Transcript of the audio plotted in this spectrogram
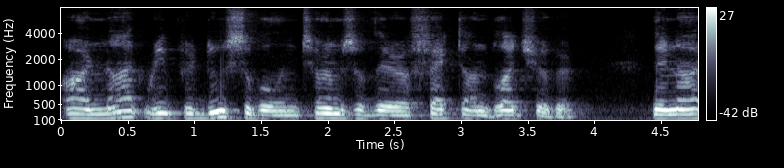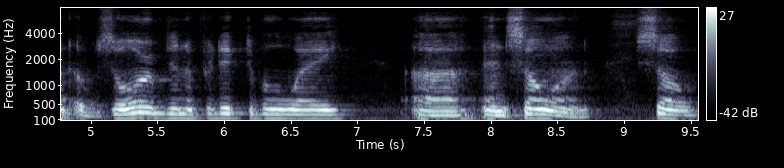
are not reproducible in terms of their effect on blood sugar. They're not absorbed in a predictable way, uh, and so on. So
